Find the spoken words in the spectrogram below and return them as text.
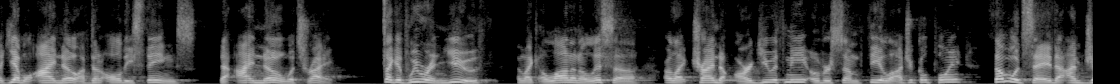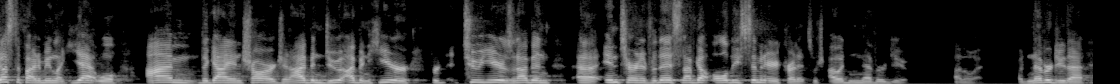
Like, yeah, well, I know. I've done all these things that I know what's right. It's like if we were in youth and like Alana and Alyssa are like trying to argue with me over some theological point, some would say that I'm justified in being like, yeah, well, I'm the guy in charge and I've been doing I've been here for two years and I've been uh, intern and for this, and I've got all these seminary credits, which I would never do, by the way. I'd never do that,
